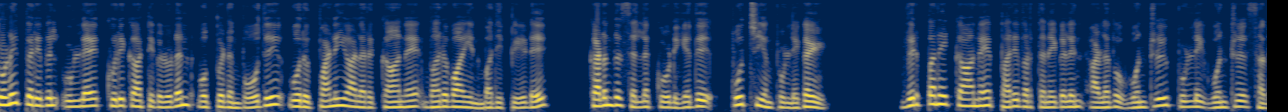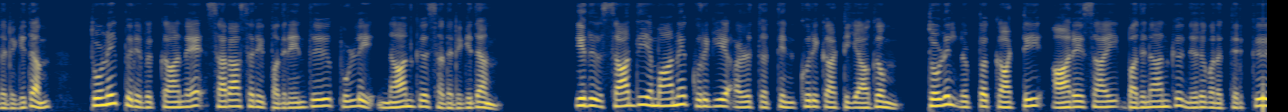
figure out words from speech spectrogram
துணைப்பிரிவில் உள்ள குறிகாட்டிகளுடன் ஒப்பிடும்போது ஒரு பணியாளருக்கான வருவாயின் மதிப்பீடு கடந்து செல்லக்கூடியது பூஜ்ஜியம் புள்ளிகள். விற்பனைக்கான பரிவர்த்தனைகளின் அளவு ஒன்று புள்ளி ஒன்று சதவிகிதம். துணைப்பிரிவுக்கான சராசரி பதினைந்து புள்ளி நான்கு சதவிகிதம். இது சாத்தியமான குறுகிய அழுத்தத்தின் குறிகாட்டியாகும். தொழில்நுட்ப காட்டி ஆர்எஸ்ஐ பதினான்கு நிறுவனத்திற்கு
